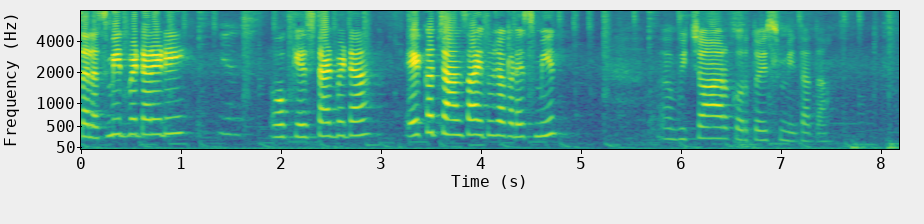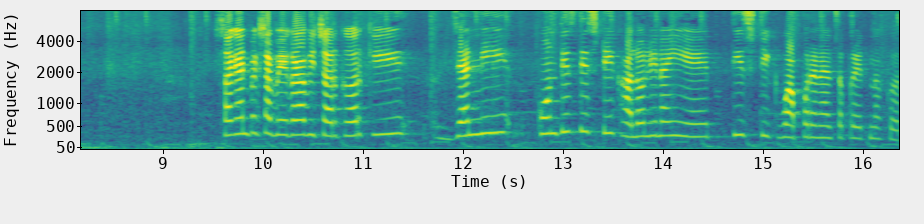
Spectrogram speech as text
चला स्मिथ बेटा रेडी ओके स्टार्ट बेटा. एकच चान्स आहे तुझ्याकडे स्मिथ विचार करतोय स्मिथ आता. सगळ्यांपेक्षा वेगळा विचार कर की ज्यांनी कोणतीच ती स्टिक हलवली नाही आहे ती स्टिक वापरण्याचा प्रयत्न कर.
